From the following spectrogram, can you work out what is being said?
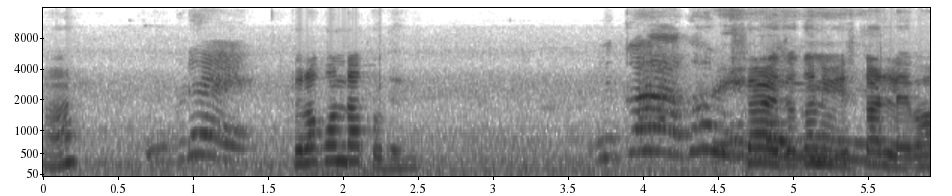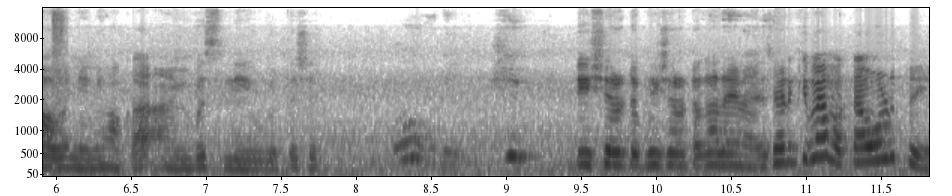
हा तुला कोण दाखवतंय? शाळेचा गणवेश काढलाय भावा बहिणीने हो का? आणि बसली वगैरे तसे टी शर्ट फी शर्ट घालाय ना सडकी बाबा काय ओढतोय?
